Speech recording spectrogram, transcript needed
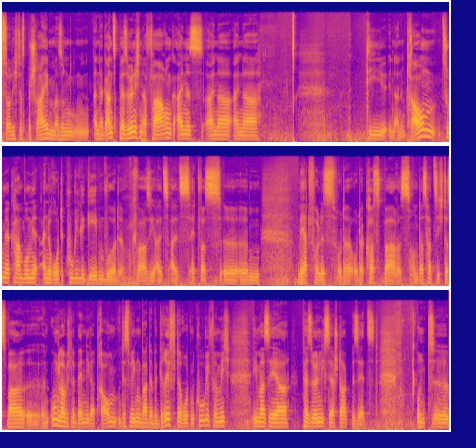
soll ich das beschreiben, also einer ganz persönlichen Erfahrung eines, einer, einer die in einem Traum zu mir kam, wo mir eine rote Kugel gegeben wurde, quasi als, als etwas äh, ähm, Wertvolles oder, oder Kostbares. Und das hat sich, das war äh, ein unglaublich lebendiger Traum. Und deswegen war der Begriff der roten Kugel für mich immer sehr persönlich sehr stark besetzt. Und äh,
